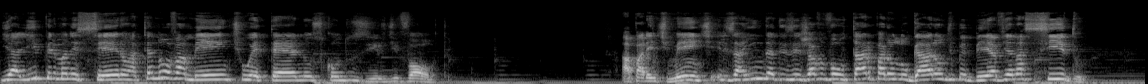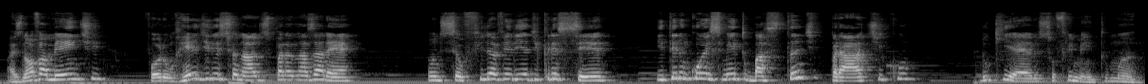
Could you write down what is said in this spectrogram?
e ali permaneceram até novamente o Eterno os conduzir de volta. Aparentemente, eles ainda desejavam voltar para o lugar onde o bebê havia nascido, mas novamente foram redirecionados para Nazaré, onde seu filho haveria de crescer e ter um conhecimento bastante prático do que era o sofrimento humano.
